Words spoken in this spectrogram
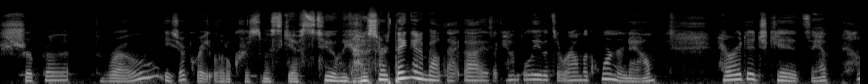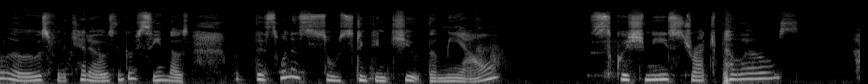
Sherpa throw. These are great little Christmas gifts too. We gotta start thinking about that, guys. I can't believe it's around the corner now. Heritage Kids. They have pillows for the kiddos. I think we've seen those. But this one is so stinking cute. The meow. Squish me stretch pillows.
